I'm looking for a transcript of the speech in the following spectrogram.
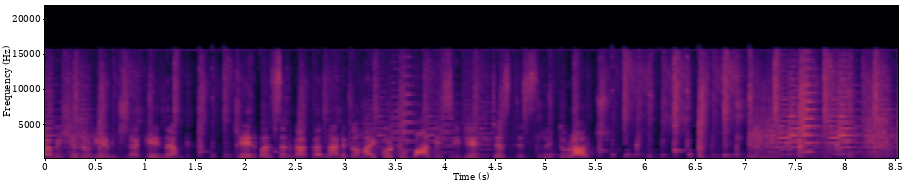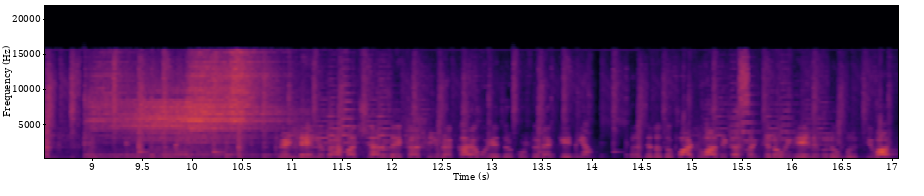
కమిషన్ను నియమించిన కేంద్రం చైర్పర్సన్గా కర్ణాటక హైకోర్టు మాజీ సీజే జస్టిస్ రితురాజ్. రెండేళ్ళుగా వర్షాలు లేక తీవ్ర కరవు ఎదుర్కొంటున్న కెన్యా. ప్రజలతో పాటు అధిక సంఖ్యలో ఏనుగులు మృత్యువాత.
